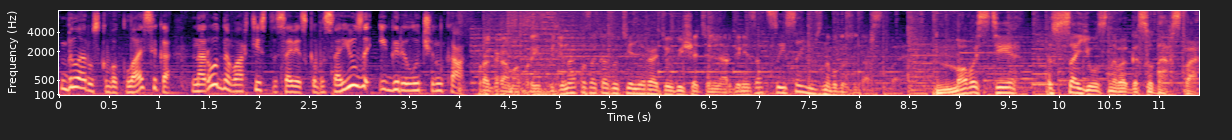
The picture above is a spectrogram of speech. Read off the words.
белорусского классика, народного артиста Советского Союза Союза Игоря Лученка. Программа произведена по заказу телерадиовещательной организации Союзного государства. Новости Союзного государства.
